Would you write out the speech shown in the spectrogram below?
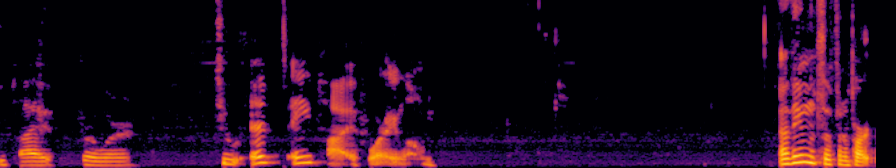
to apply for to apply for a loan? I think that's the fun part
